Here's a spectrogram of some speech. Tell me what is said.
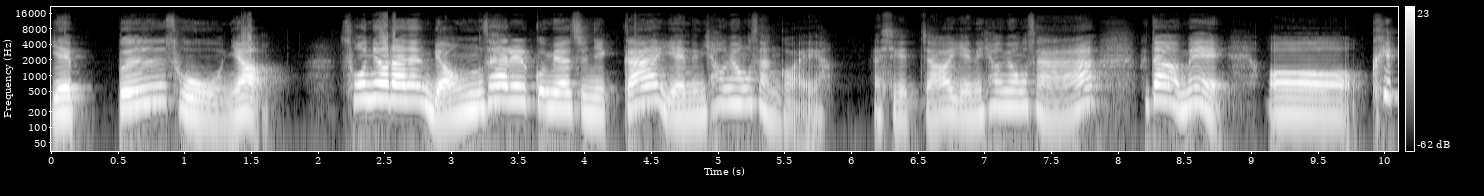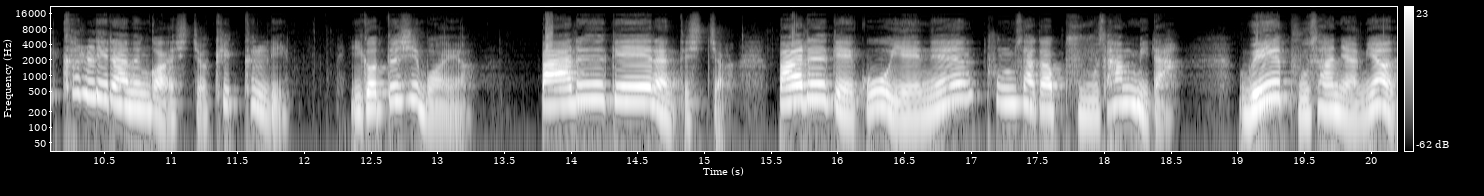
예쁜 소녀. 소녀라는 명사를 꾸며주니까 얘는 형용사인 거예요. 아시겠죠? 얘는 형용사. 그 다음에 어, quickly라는 거 아시죠? quickly. 이거 뜻이 뭐예요? 빠르게 란 뜻이죠. 빠르게고 얘는 품사가 부사입니다. 왜 부사냐면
